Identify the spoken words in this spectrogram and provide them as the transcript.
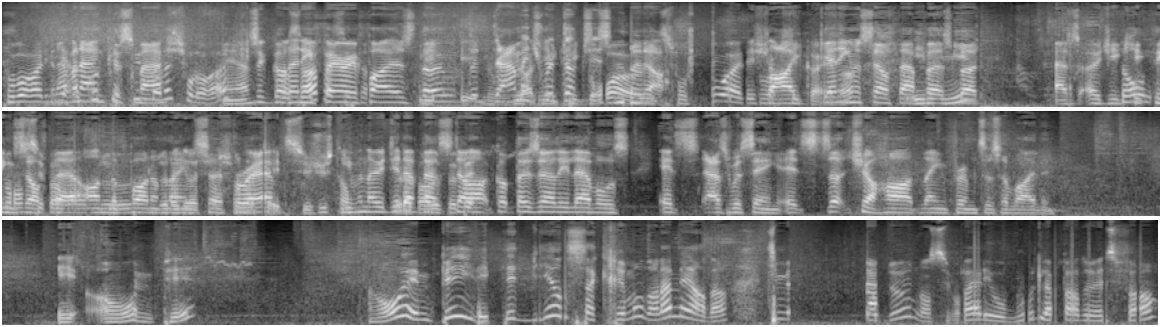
Pouvoir have an anchor plus de mana smash. He hasn't got any faerie fires though. The damage reduction isn't euh, enough. Ils sont chauds à aller chercher Fly quand même. getting himself that first blood as OG kicked things off there on the bottom lane. So sur la Forever, tête, c'est juste un- even though he did have that start, got those early levels, it's as we're seeing, it's such a hard lane for him to survive in. Et en OMP, en OMP, il est peut-être bien sacrément dans la merde. Hein. Team 2, non, c'est pour pas aller au bout de la part de S4.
